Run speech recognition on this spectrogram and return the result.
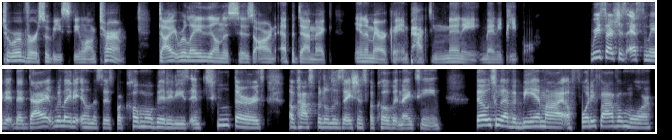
to reverse obesity long term. Diet related illnesses are an epidemic in America, impacting many, many people. Researchers estimated that diet related illnesses were comorbidities in two thirds of hospitalizations for COVID 19. Those who have a BMI of 45 or more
